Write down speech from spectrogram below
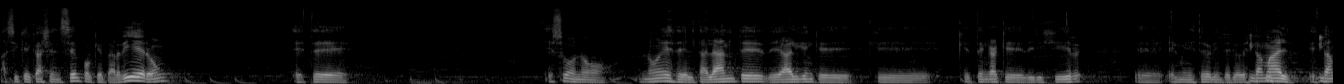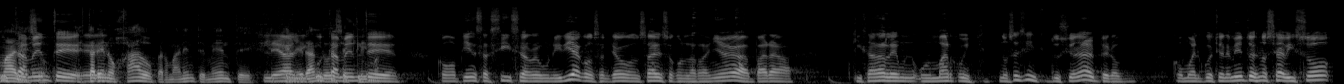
así que cállense porque perdieron. Este, eso no, no es del talante de alguien que, tenga que dirigir eh, el Ministerio del Interior. Está mal, está mal Estar eh, enojado permanentemente, generando justamente, como piensa así, se reuniría con Santiago González o con La Rañaga para quizás darle un marco, no sé si institucional, pero como el cuestionamiento es no se avisó,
